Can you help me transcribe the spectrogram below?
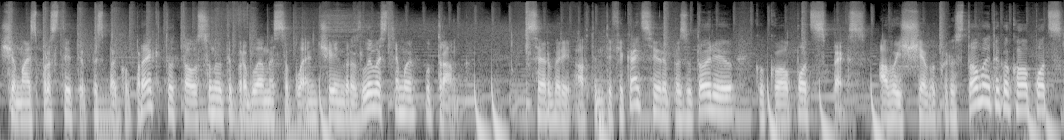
що має спростити безпеку проекту та усунути проблеми з supply chain вразливостями у Trunk. Сервері автентифікації репозиторію CocoaPods Specs. А ви ще використовуєте CocoaPods?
